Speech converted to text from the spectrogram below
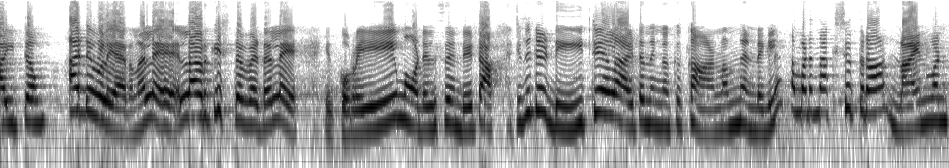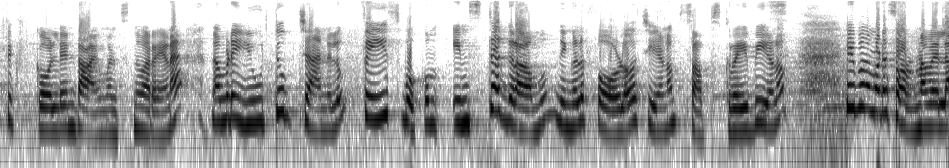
ഉണ്ടായിരുന്നു ഈ ഒരു ഐറ്റം അടിപൊളിയായിരുന്നു അല്ലേ? എല്ലാവർക്കും ഇഷ്ടപ്പെട്ടു അല്ലേ? കുറേ മോഡൽസ് ഉണ്ട് കേട്ടോ. ഇതിന്റെ ഡീറ്റെയിൽ ആയിട്ട് നിങ്ങൾക്ക് കാണണം എന്നുണ്ടെങ്കിൽ നമ്മുടെ Nakshatra nine one six golden diamonds എന്ന് പറയണ നമ്മുടെ യൂട്യൂബ് ചാനലും ഫേസ്ബുക്കും ഇൻസ്റ്റാഗ്രാമും നിങ്ങൾ ഫോളോ ചെയ്യണം സബ്സ്ക്രൈബ് ചെയ്യണം. ഇപ്പൊ നമ്മുടെ സ്വർണവില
